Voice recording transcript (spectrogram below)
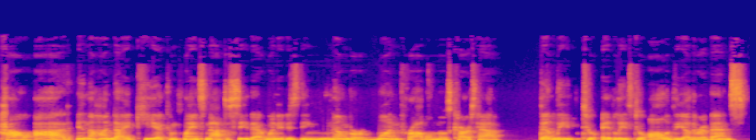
How odd in the Hyundai Kia complaints not to see that when it is the number one problem those cars have that lead to it leads to all of the other events.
